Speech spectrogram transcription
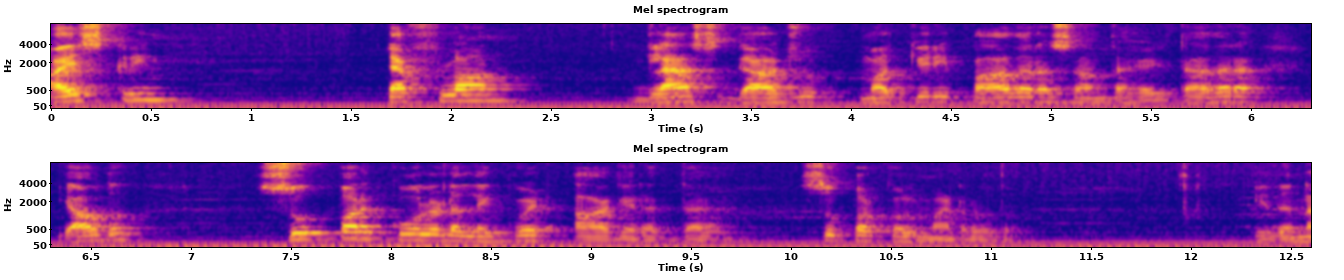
ಐಸ್ ಕ್ರೀಮ್ ಟೆಫ್ಲಾನ್ ಗ್ಲಾಸ್ ಗಾಜು ಮರ್ಕ್ಯುರಿ ಪಾದರಸ ಅಂತ ಹೇಳ್ತಾ ಇದ್ದಾರೆ. ಯಾವುದು? ಸೂಪರ್ ಕೂಲ್ಡ್ ಲಿಕ್ವಿಡ್ ಆಗಿರುತ್ತೆ. ಸೂಪರ್ ಕೂಲ್ ಮಾಡಿರೋದು. ಇದನ್ನ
